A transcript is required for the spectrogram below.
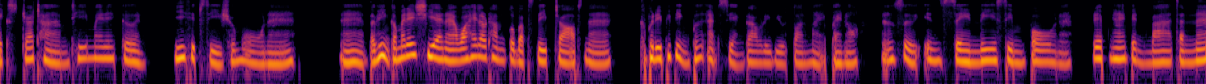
extra time ที่ไม่ได้เกิน 24 ชั่วโมงนะอ่าแต่ผิงก็ไม่ได้เชียร์นะ ว่าให้เราทำตัวแบบ Steve Jobs นะ คือพอดีพี่ผิงเพิ่งอัดเสียงเรารีวิวตอนใหม่ไปเนาะหนังสือ insanely simple นะ เรียบง่ายเป็นบ้าจันแน่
